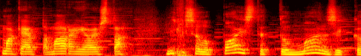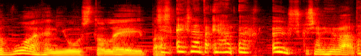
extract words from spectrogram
makeutta marjoista. Mikä se on paistettu mansikka vuohenjuustoleipä? Siis eikö näitä ihan öyskysen hyvältä?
